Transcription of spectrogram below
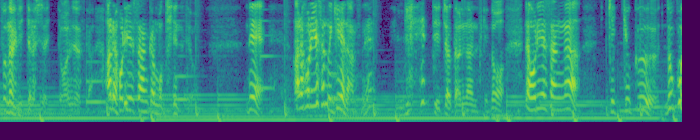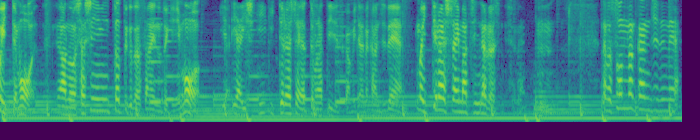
そんなわけで行ってらっしゃいって終わるじゃないですか。あれ堀江さんから持ってきてるんですよ。で、あれ堀江さんの芸なんですね。芸って言っちゃうとあれなんですけど、で堀江さんが結局、どこ行っても、あの、写真撮ってくださいの時にも、いや、いや、行ってらっしゃいやってもらっていいですか？みたいな感じで、まあ、行ってらっしゃい待ちになるらしいんですよね。うん。だからそんな感じでね、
